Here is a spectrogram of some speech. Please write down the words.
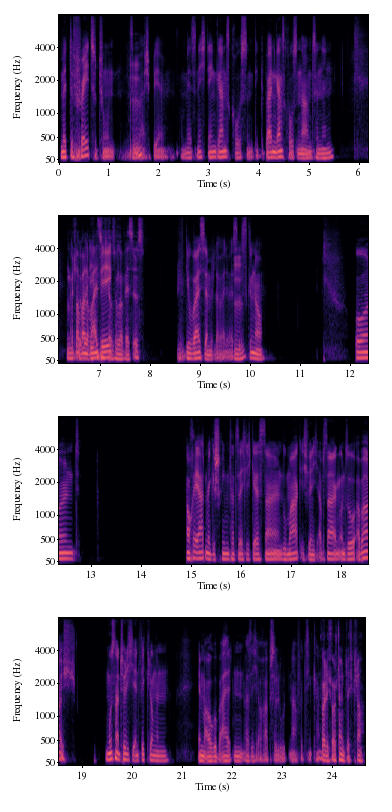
mit The Fray zu tun, zum Mhm. Beispiel. Um jetzt nicht den ganz großen, die beiden ganz großen Namen zu nennen. Mittlerweile über den weiß ich ja Weg- sogar, wer es ist. Du weißt ja mittlerweile, wer es Mhm. ist, genau. Und auch er hat mir geschrieben tatsächlich gestern, du Marc, ich will nicht absagen und so, aber ich muss natürlich die Entwicklungen im Auge behalten, was ich auch absolut nachvollziehen kann. Völlig verständlich, klar.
